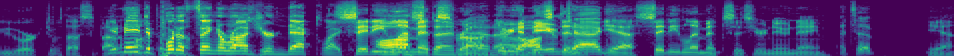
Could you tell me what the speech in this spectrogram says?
You worked with us about. You a need to month put a thing around your neck like City Austin, limits, you uh, know. Give me a name Austin, tag. Yeah, city limits is your new name. That's it. Yeah.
